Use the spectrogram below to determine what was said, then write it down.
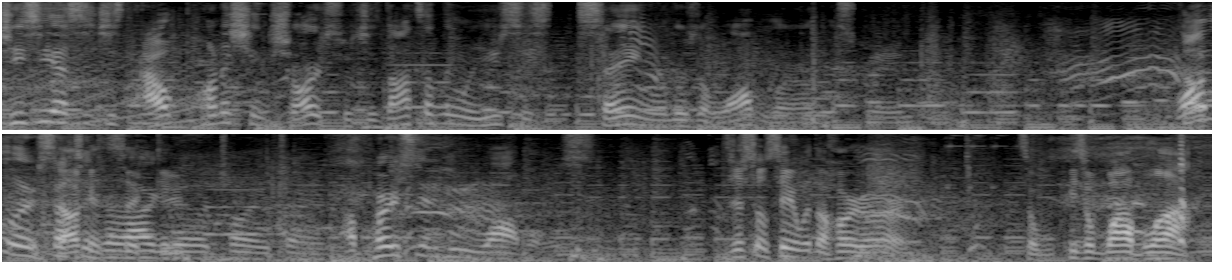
GCS is just out punishing Sharkz, which is not something we're used to saying when there's a wobbler on the screen. Wobbler is such a Falcon's dude. derogatory term. A person who wobbles. Just don't say it with a hard R. It's a, he's a wobbler.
